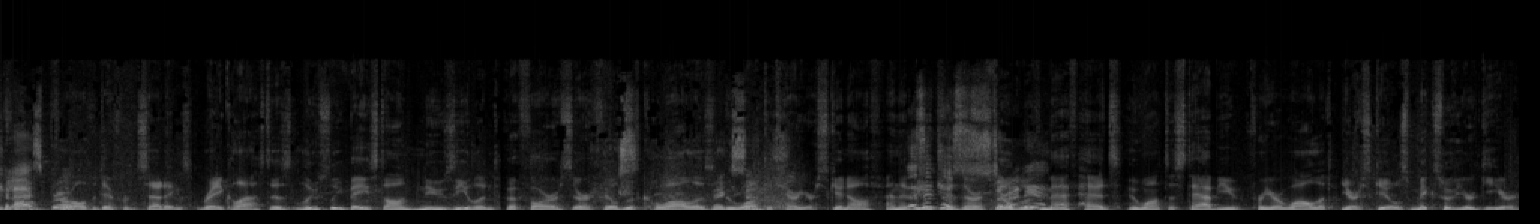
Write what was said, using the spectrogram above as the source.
class, from bro? for all the different settings. Wraeclast is loosely based on New Zealand. The forests are filled with koalas who Makes want to tear your skin off, and the Isn't beaches are filled with meth heads who want to stab you for your wallet. Your skills mix with your gear,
